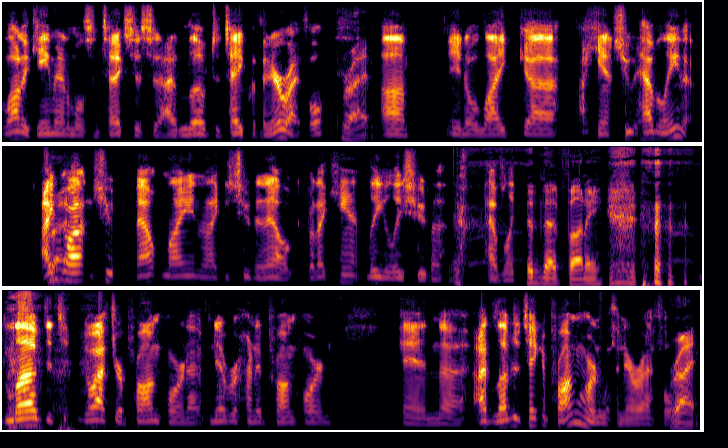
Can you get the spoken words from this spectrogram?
a lot of game animals in Texas that I'd love to take with an air rifle. right, Um, you know, like uh, I can't shoot javelina. I can go out and shoot a mountain lion and I can shoot an elk, but I can't legally shoot a javelina. isn't that funny? love to t- go after a pronghorn. I've never hunted pronghorn, and uh, I'd love to take a pronghorn with an air rifle. right.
